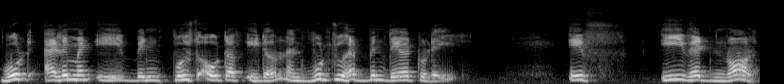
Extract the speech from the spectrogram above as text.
Would Adam and Eve been pushed out of Eden and would you have been there today if Eve had not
